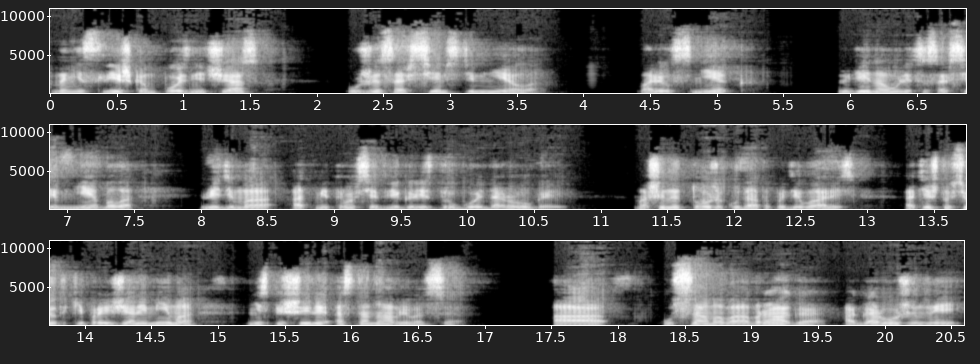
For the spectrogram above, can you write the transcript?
на не слишком поздний час, уже совсем стемнело. Валил снег, людей на улице совсем не было, видимо, от метро все двигались другой дорогой. Машины тоже куда-то подевались, а те, что все-таки проезжали мимо, не спешили останавливаться. А у самого оврага, огороженный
